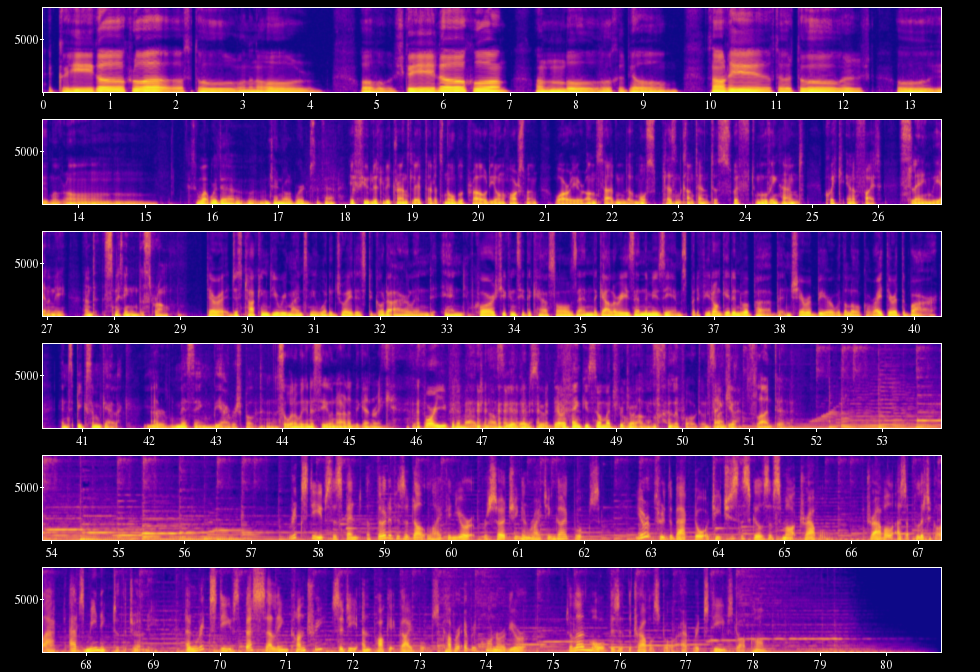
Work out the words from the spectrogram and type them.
Bím se búnar bhúr cachló i cíga chruas tún an ór ó scéile chuam an bóchail beom sa riomhtar túirsk úi ma bhrán. So, what were the uh, general words of that? If you literally translate that, it's noble, proud, young horseman, warrior unsaddened, of most pleasant content, a swift moving hand, quick in a fight, slaying the enemy and smiting the strong. Dara, just talking to you reminds me what a joy it is to go to Ireland. And of course, you can see the castles and the galleries and the museums. But if you don't get into a pub and share a beer with a local right there at the bar and speak some Gaelic, you're missing the Irish boat. Uh, so when are we going to see you in Ireland again, Rick? Before you can imagine. I'll see you there soon. Dara, thank you so much for joining Um, us. I look forward to it. Thank you. Sláinte. Rick Steves has spent a third of his adult life in Europe researching and writing guidebooks. Europe Through the Back Door teaches the skills of smart travel. Travel as a political act adds meaning to the journey. And Rick Steves' best selling country, city, and pocket guidebooks cover every corner of Europe. To learn more, visit the travel store at ricksteves.com.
